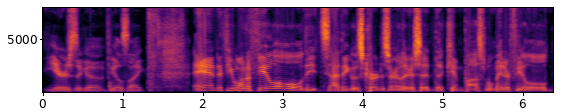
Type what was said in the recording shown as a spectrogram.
years ago, it feels like. And if you want to feel old, I think it was Curtis earlier said the Kim Possible made her feel old.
